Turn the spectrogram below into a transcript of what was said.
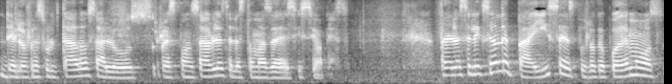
de los resultados a los responsables de las tomas de decisiones. Para la selección de países, pues lo que podemos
